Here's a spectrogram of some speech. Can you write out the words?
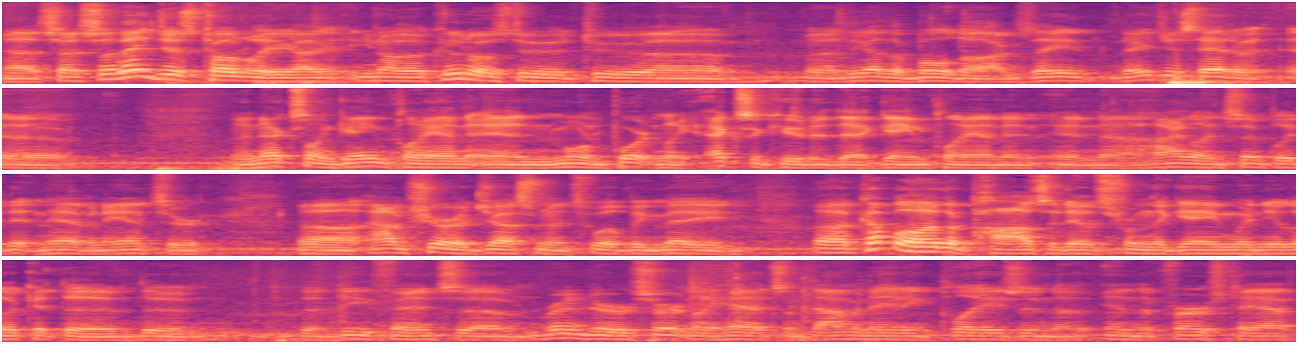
Uh, so, so they just totally, uh, you know, kudos to to uh, uh the other Bulldogs. They they just had a, an excellent game plan and more importantly executed that game plan and, and uh, Highland simply didn't have an answer uh, I'm sure adjustments will be made. Uh, a couple other positives from the game when you look at the the, the defense. Uh, Render certainly had some dominating plays in the in the first half.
